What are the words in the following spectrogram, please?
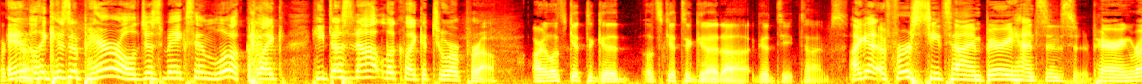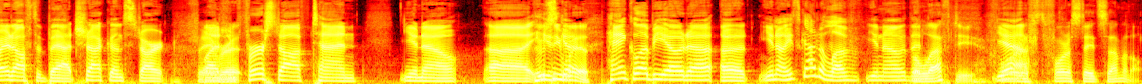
Okay. And like his apparel just makes him look like he does not look like a tour pro. All right, let's get to good. Let's get to good. Uh, good tee times. I got a first tee time. Berry Henson's pairing right off the bat. Shotgun start. Favorite. Legend. First off ten. You know. Uh, Who's he's he got with? Hank Lebioda. Uh, you know he's got to love. You know The the lefty. Florida, Yeah. Florida State Seminole.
